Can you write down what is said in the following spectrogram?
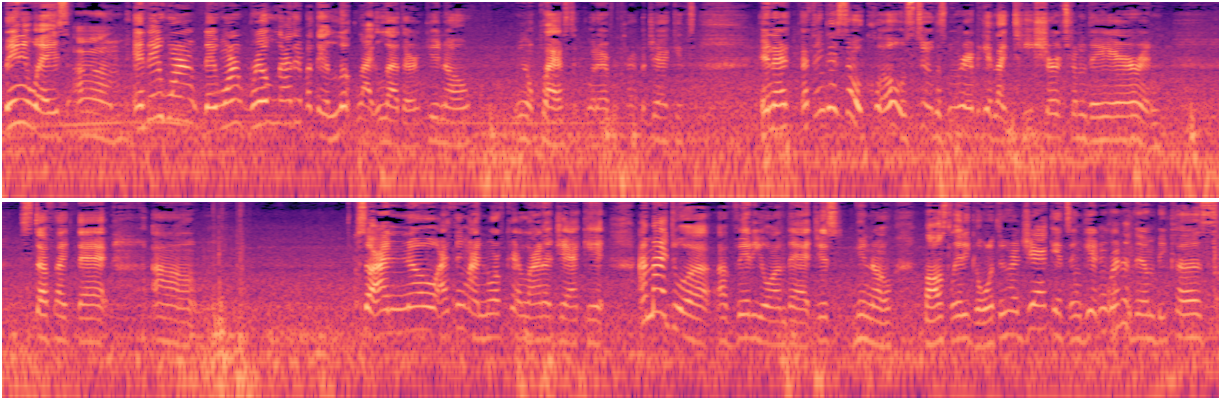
But anyways, um, and they weren't they weren't real leather, but they looked like leather, you know, you know, plastic, whatever type of jackets. And I, I think they sold clothes too, because we were able to get like t-shirts from there and stuff like that. Um, so I know, I think my North Carolina jacket, I might do a, a video on that. Just, you know, boss lady going through her jackets and getting rid of them because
